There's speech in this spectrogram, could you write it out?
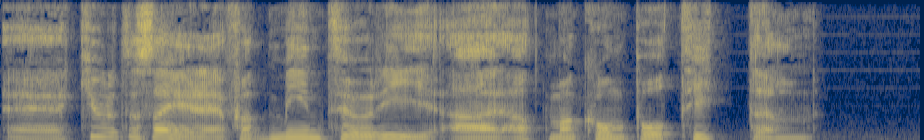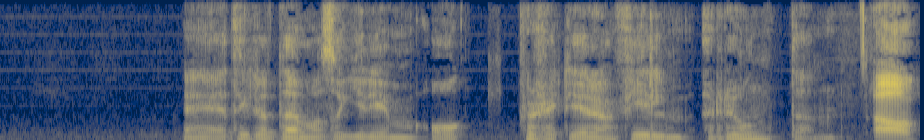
Eh, kul att du säger det, för att min teori är att man kom på titeln Eh, Jag tyckte att den var så grym och försökte göra en film runt den. Ja.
